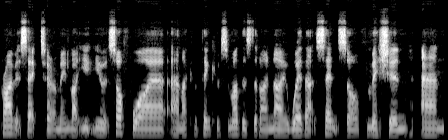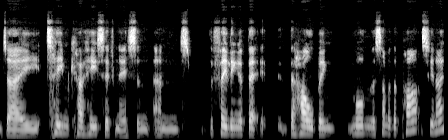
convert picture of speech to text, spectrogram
private sector. I mean, like you, you at Softwire, and I can think of some others that I know where that sense of mission and a team cohesiveness and and the feeling of the the whole being more than the sum of the parts you know?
